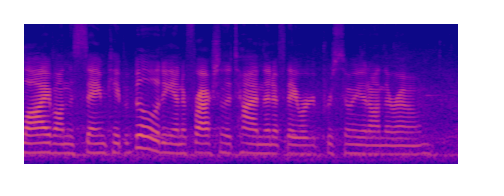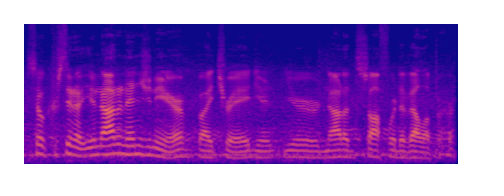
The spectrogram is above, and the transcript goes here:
live on the same capability in a fraction of the time than if they were pursuing it on their own. So Christina, you're not an engineer by trade, you're, you're not a software developer,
